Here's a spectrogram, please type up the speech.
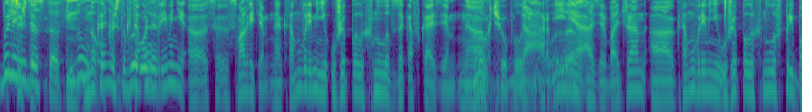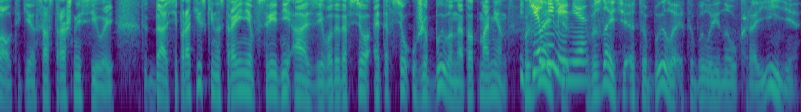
Были Слушайте, недостатки. Ну, ну, конечно, к, вы, к тому Оля, времени, э, с- смотрите, к тому времени уже полыхнуло в Закавказье. Э, Много чего Да, полыхнуло, Армения, да. Азербайджан. А к тому времени уже полыхнуло в Прибалтике со страшной силой. Да, сепаратистские настроения в Средней Азии. Вот это все, это все уже было на тот момент. И Вы тем знаете, не менее, Вы знаете, это было, это было и на Украине,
